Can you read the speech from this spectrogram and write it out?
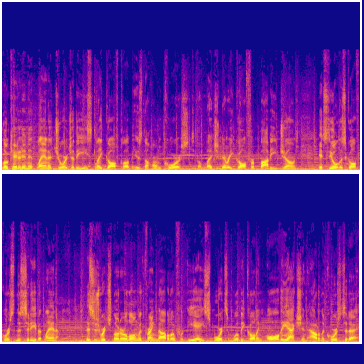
Located in Atlanta, Georgia, the East Lake Golf Club is the home course to the legendary golfer Bobby Jones. It's the oldest golf course in the city of Atlanta. This is Rich Lerner along with Frank Nobilo for EA Sports, and we'll be calling all the action out on the course today.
